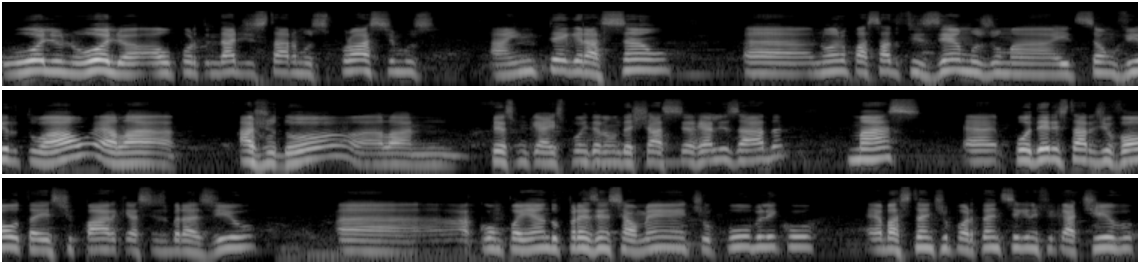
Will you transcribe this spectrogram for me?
o olho no olho, a oportunidade de estarmos próximos, a integração, Uh, no ano passado fizemos uma edição virtual, ela ajudou, ela fez com que a Expo Inter não deixasse de ser realizada, mas uh, poder estar de volta a este Parque Assis Brasil, acompanhando presencialmente o público, é bastante importante significativo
